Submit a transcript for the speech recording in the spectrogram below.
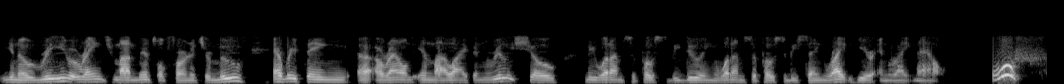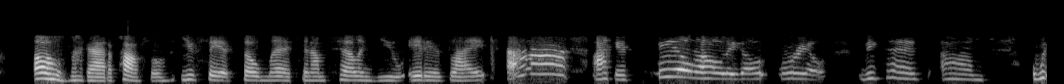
you know, rearrange my mental furniture, move everything uh, around in my life, and really show me what I'm supposed to be doing, what I'm supposed to be saying right here and right now. Woof. Oh my God, Apostle, you said so much, and I'm telling you, it is like ah, I can feel the Holy Ghost for real because um, we,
